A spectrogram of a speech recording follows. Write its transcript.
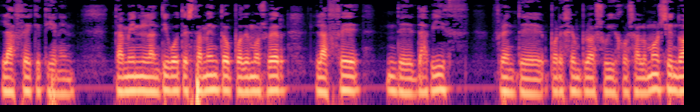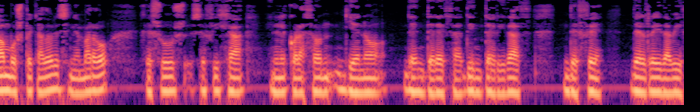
la fe que tienen. También en el Antiguo Testamento podemos ver la fe de David frente, por ejemplo, a su hijo Salomón, siendo ambos pecadores, sin embargo, Jesús se fija en el corazón lleno de entereza, de integridad, de fe del rey David,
